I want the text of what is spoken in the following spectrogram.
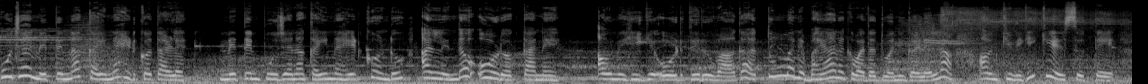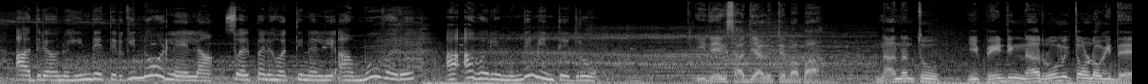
ಪೂಜಾ ನಿತಿನ್ನ ಕೈನ ಹಿಡ್ಕೋತಾಳೆ. ನಿತಿನ್ ಪೂಜಾನ ಕೈನ ಹಿಡ್ಕೊಂಡು ಅಲ್ಲಿಂದ ಓಡೋಗ್ತಾನೆ. ಅವನು ಹೀಗೆ ಓಡ್ತಿರುವಾಗ ತುಂಬಾನೇ ಭಯಾನಕವಾದ ಧ್ವನಿಗಳೆಲ್ಲ ಅವನ ಕಿವಿಗೆ ಕೇಳಿಸುತ್ತೆ. ಆದ್ರೆ ಅವನು ಹಿಂದೆ ತಿರುಗಿ ನೋಡ್ಲೇ ಇಲ್ಲ. ಸ್ವಲ್ಪನೇ ಹೊತ್ತಿನಲ್ಲಿ ಆ ಮೂವರು ಆ ಅಗೋರಿ ಮುಂದೆ ನಿಂತಿದ್ರು. ಇದೇಗ್ ಸಾಧ್ಯ ಆಗುತ್ತೆ ಬಾಬಾ. ನಾನಂತೂ ಈ ಪೇಂಟಿಂಗ್ನ ರೂಮಿಗೆ ತಗೊಂಡೋಗಿದ್ದೆ.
